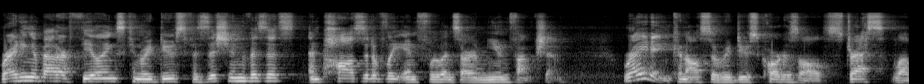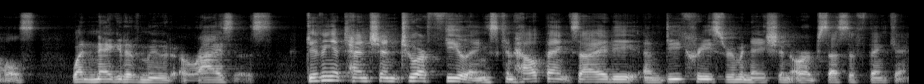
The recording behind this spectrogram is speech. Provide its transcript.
Writing about our feelings can reduce physician visits and positively influence our immune function. Writing can also reduce cortisol stress levels when negative mood arises. Giving attention to our feelings can help anxiety and decrease rumination or obsessive thinking.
